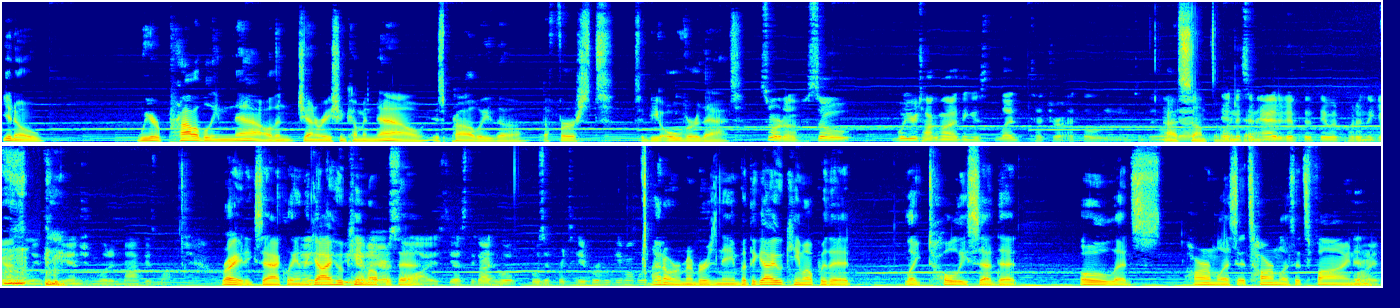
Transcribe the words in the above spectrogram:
you know we're probably now the generation coming now is probably the the first to be over that. Sort of. So what you're talking about, I think, is lead tetraethylene, something like Uh, that. something and like it's that. an additive that they would put in the gasoline so the engine wouldn't knock as much. Right, exactly. And, the guy who came up with that, Yes, the guy who was it Fritz Haber who came up with it. I don't remember his name, but the guy who came up with it, like, totally said that, oh, lead's harmless. It's harmless. It's fine. And Right.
